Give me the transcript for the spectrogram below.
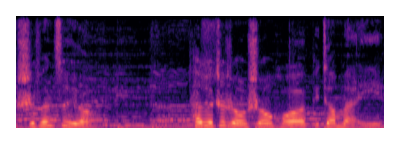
十分自由。他对这种生活比较满意。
